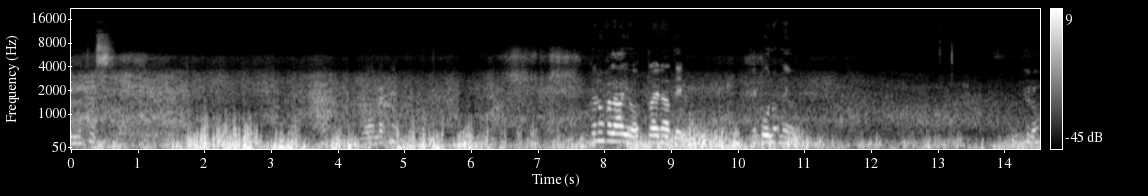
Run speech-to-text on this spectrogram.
meters. Liwanag na. Ganun kalayo, try natin. May puno na. Yun oh.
